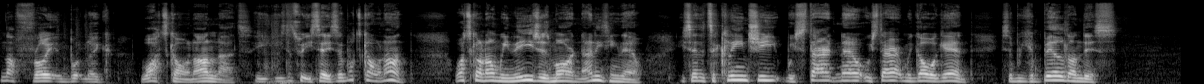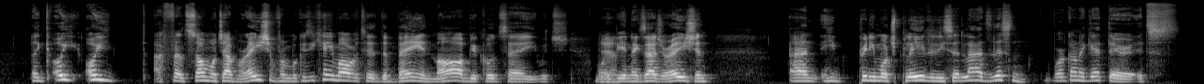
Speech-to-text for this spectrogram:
not frightened, but like, what's going on, lads? He, he that's what he said. He said, "What's going on? What's going on? We need you more than anything now." He said, "It's a clean sheet. We start now. We start and we go again." He said, "We can build on this." Like I, I, I felt so much admiration from him because he came over to the baying mob, you could say, which might Yeah. be an exaggeration and he pretty much pleaded. He said, "Lads, listen, we're gonna get there. It's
